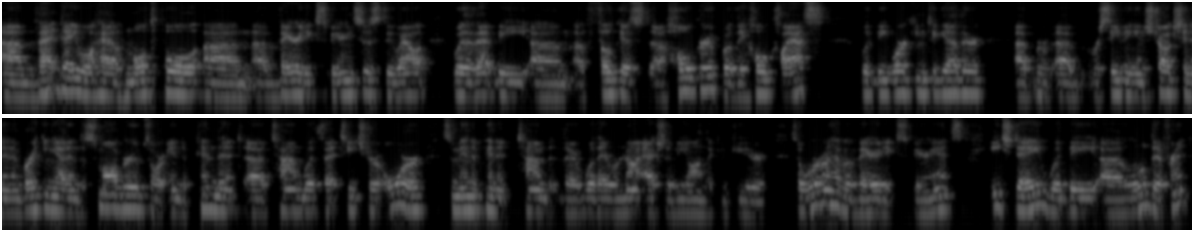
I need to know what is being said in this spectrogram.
Um, that day will have multiple um, uh, varied experiences throughout, whether that be um, a focused uh, whole group or the whole class would be working together uh, uh, receiving instruction and then breaking out into small groups or independent uh, time with that teacher or some independent time where they were not actually beyond the computer. So we're going to have a varied experience. Each day would be a little different.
